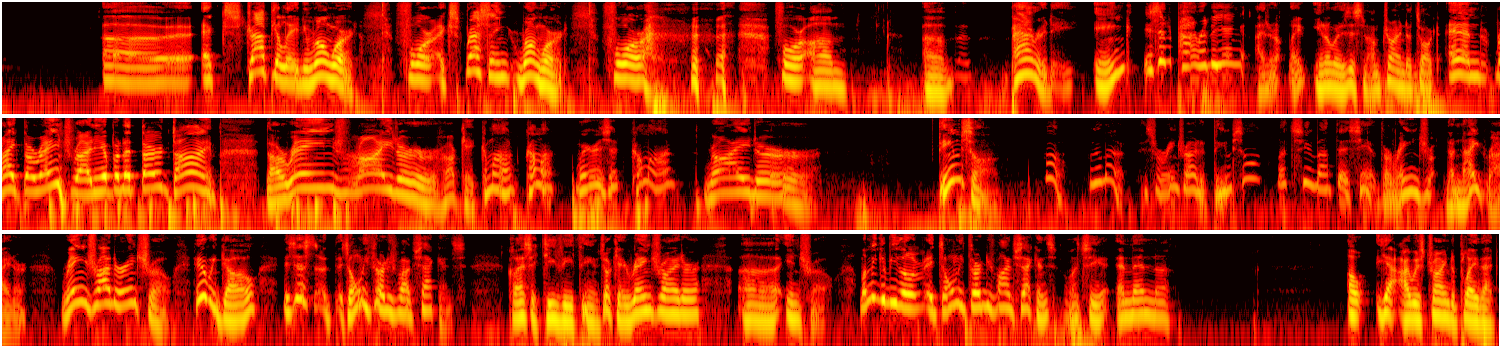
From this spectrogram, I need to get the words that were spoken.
uh, extrapolating, wrong word, for expressing, wrong word, for for um, uh, parodying. Is it parodying? I don't know. Wait, you know what is this? I'm trying to talk and write the range right here for the third time. The Range Rider. Okay, come on, come on. Where is it? Come on. Rider. Theme song. Oh, look at that. It's a Range Rider theme song? Let's see about this. Yeah, the Range, the Night Rider. Range Rider intro. Here we go. Is this? It's only 35 seconds. Classic TV themes. Okay, Range Rider uh, intro. Let me give you the. It's only 35 seconds. Let's see. And then. Uh, oh yeah, I was trying to play that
